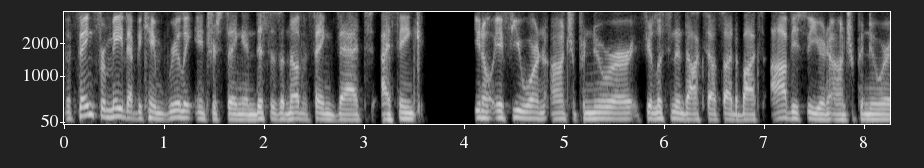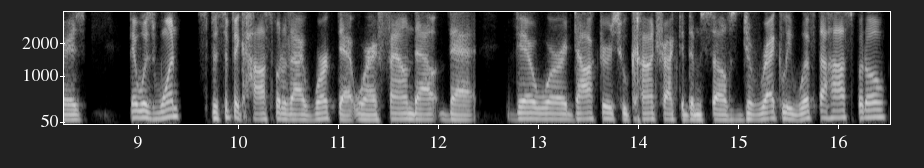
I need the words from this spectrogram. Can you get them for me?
the thing for me that became really interesting, and this is another thing that I think, you know, if you were an entrepreneur, if you're listening to Docs Outside the Box, obviously you're an entrepreneur, is there was one specific hospital that I worked at where I found out that there were doctors who contracted themselves directly with the hospital.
